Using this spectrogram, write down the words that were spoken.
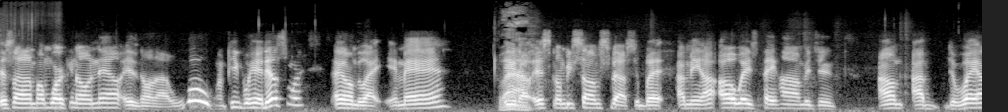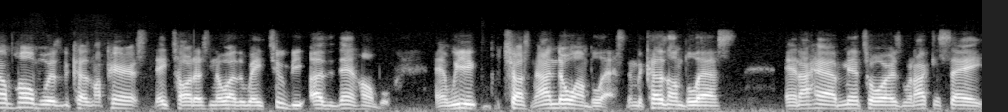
this album I'm working on now is gonna woo. When people hear this one, they're gonna be like, hey, man, wow. you know, it's gonna be something special. But I mean, I always pay homage and I'm I, the way I'm humble is because my parents they taught us no other way to be other than humble. And we trust me, I know I'm blessed. And because I'm blessed and I have mentors when I can say,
